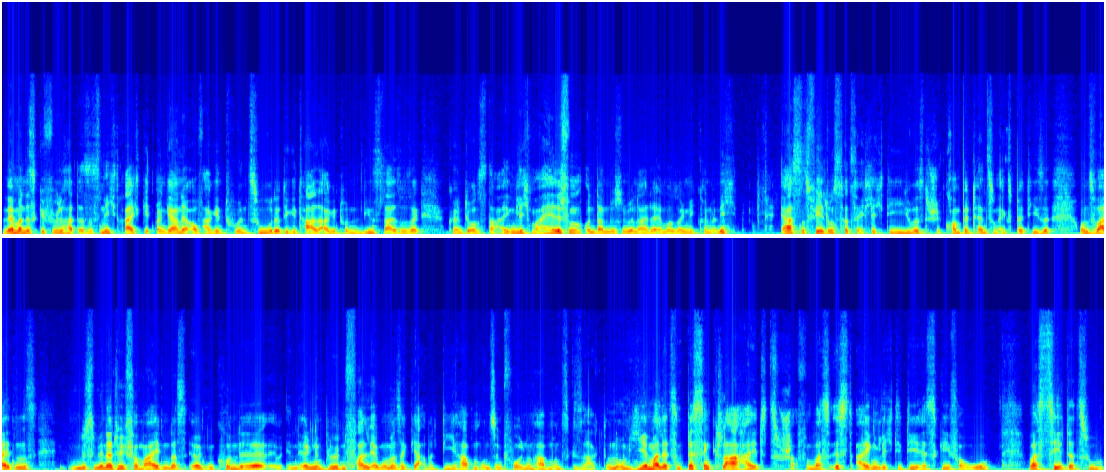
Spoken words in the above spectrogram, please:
Wenn man das Gefühl hat, dass es nicht reicht, geht man gerne auf Agenturen zu oder digitale Agenturen und Dienstleister und sagt, könnt ihr uns da eigentlich mal helfen? Und dann müssen wir leider immer sagen, nee, können wir nicht. Erstens fehlt uns tatsächlich die juristische Kompetenz und Expertise. Und zweitens müssen wir natürlich vermeiden, dass irgendein Kunde in irgendeinem blöden Fall irgendwann mal sagt, ja, aber die haben uns empfohlen und haben uns gesagt. Und um hier mal jetzt ein bisschen Klarheit zu schaffen, was ist eigentlich die DSGVO? Was zählt dazu?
